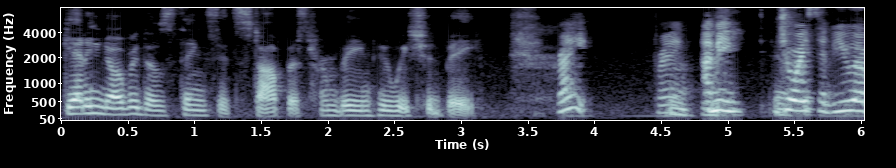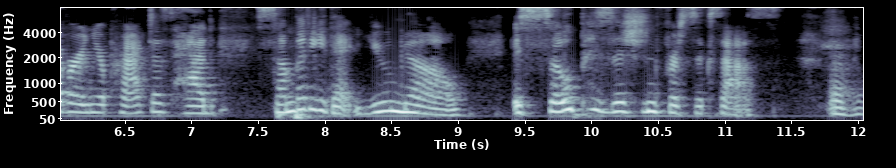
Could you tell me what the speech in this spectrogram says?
getting over those things that stop us from being who we should be. Right. Right. I mean, Joyce, have you ever in your practice had somebody that you know is so positioned for success? Mm-hmm.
